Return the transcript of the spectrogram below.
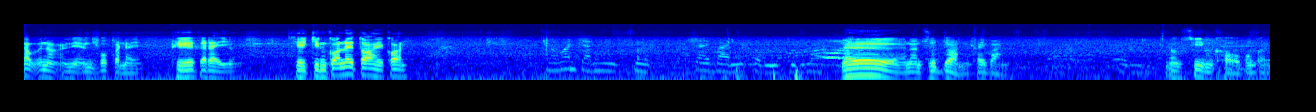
ครับพี่น้องอันนี้อันบ่ปานใดถือก็ได้อยู่เคกินก่อนเลยต่อให้ก่อน แล้ววันจันทร์มีสืบไก่บานมีต้มกินด้วย เอออันนั่นสุดยอดไก่บ้านน้องซีมเขาบังกัน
